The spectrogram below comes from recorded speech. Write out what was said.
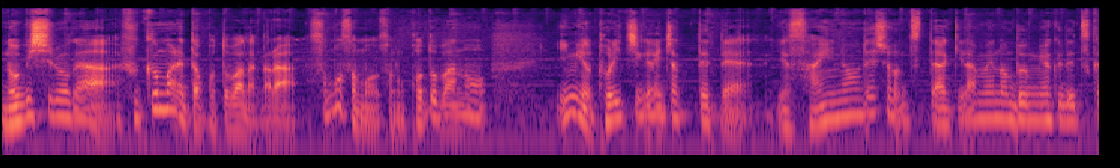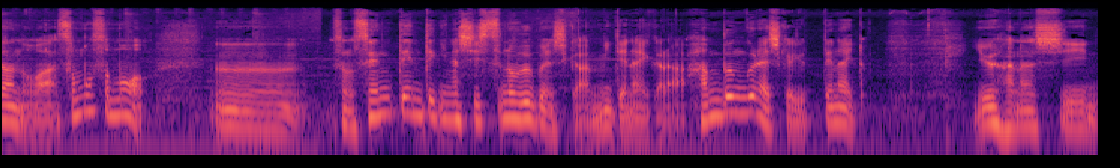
伸びしろが含まれた言葉だからそもそもその言葉の意味を取り違えちゃってていや才能でしょっつって諦めの文脈で使うのはそもそもうんその先天的な資質の部分しか見てないから半分ぐらいしか言ってないという話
